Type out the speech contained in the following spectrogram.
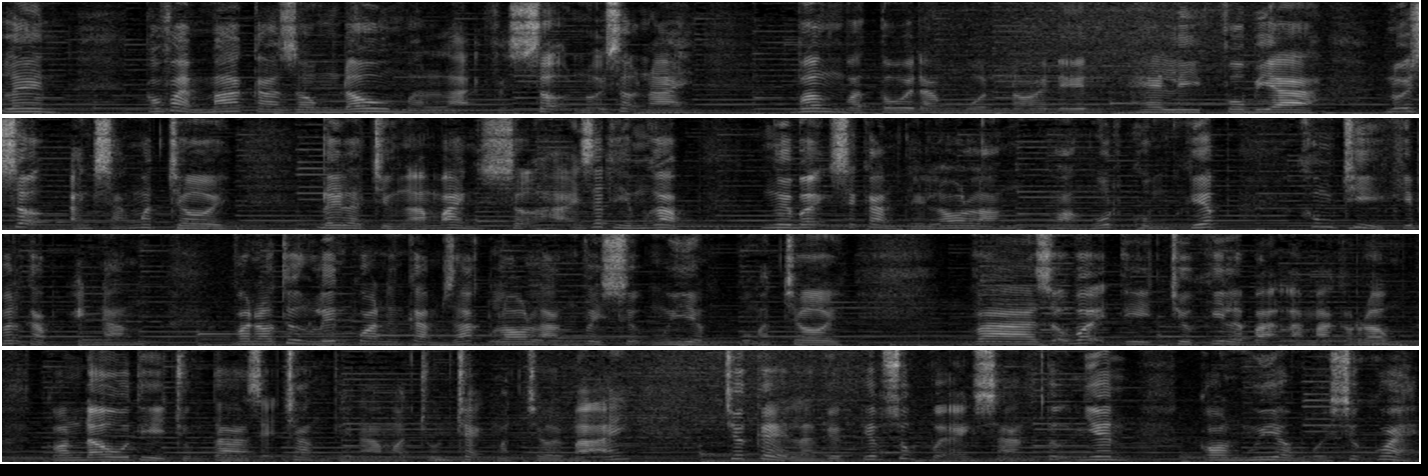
lên. Có phải ma cà rồng đâu mà lại phải sợ nỗi sợ này? Vâng và tôi đang muốn nói đến heliphobia, nỗi sợ ánh sáng mặt trời. Đây là chứng ám ảnh sợ hãi rất hiếm gặp. Người bệnh sẽ cảm thấy lo lắng, hoảng hốt khủng khiếp, không chỉ khi bắt gặp ánh nắng và nó thường liên quan đến cảm giác lo lắng về sự nguy hiểm của mặt trời. Và dẫu vậy thì trừ khi là bạn là macaron, còn đâu thì chúng ta sẽ chẳng thể nào mà trốn chạy mặt trời mãi. Chưa kể là việc tiếp xúc với ánh sáng tự nhiên còn nguy hiểm với sức khỏe,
